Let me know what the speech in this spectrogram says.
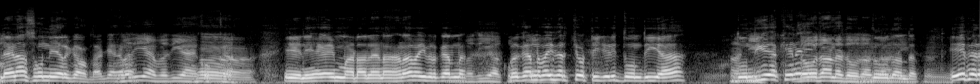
ਲੈਣਾ ਸੋਨੇ ਵਰਗਾ ਹੁੰਦਾ ਕਿ ਹਨਾ ਵਧੀਆ ਵਧੀਆ ਐ ਕੁੱਕ ਹਾਂ ਇਹ ਨਹੀਂ ਹੈਗਾ ਵੀ ਮਾੜਾ ਲੈਣਾ ਹਨਾ ਬਾਈ ਬਲਕਰਨ? ਵਧੀਆ ਕੁੱਕ ਬਲਕਰਨ ਬਾਈ ਫਿਰ ਝੋਟੀ ਜਿਹੜੀ ਦੋਂਦੀ ਆ ਦੋਂਦੀ ਹੋਈ ਆਖੇ ਨੇ? ਦੋ ਦੰਦ ਦੋ ਦੰਦ ਦੋ ਦੰਦ। ਇਹ ਫਿਰ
